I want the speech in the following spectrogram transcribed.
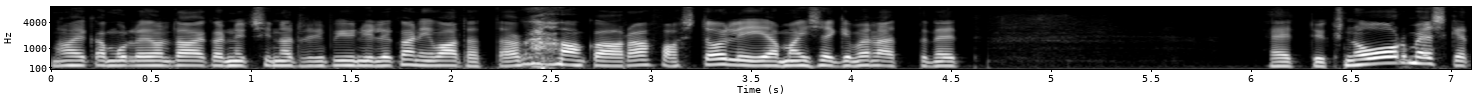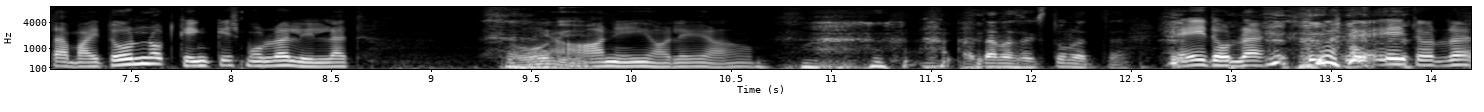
no ega mul ei olnud aega nüüd sinna tribüünile ka nii vaadata, aga, aga rahvast oli ja ma isegi mäletan, et et üks noormees, keda ma ei tundnud, kinkis mulle lilled no,. jaa, nii oli jaa aga tänaseks tunnete? ei tunne ei tunne.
